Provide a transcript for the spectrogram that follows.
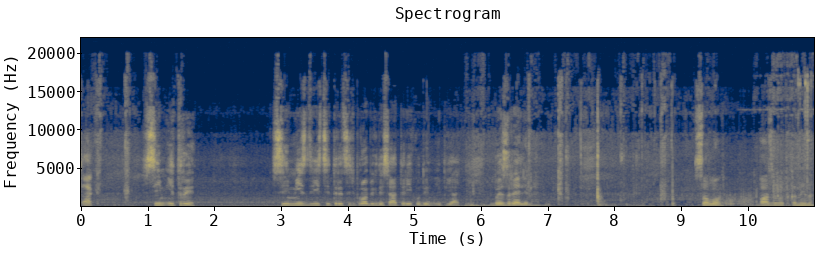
Так? 7,3. 7 місць, 230 пробіг, 10 рік, 1,5. Без релінга. Салон. Базова тканина.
